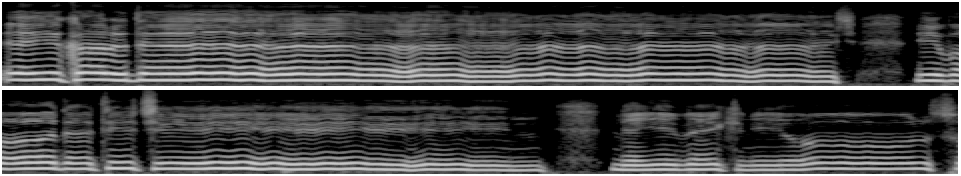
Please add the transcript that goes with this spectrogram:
Ey kardeş ibadet için neyi bekliyorsun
